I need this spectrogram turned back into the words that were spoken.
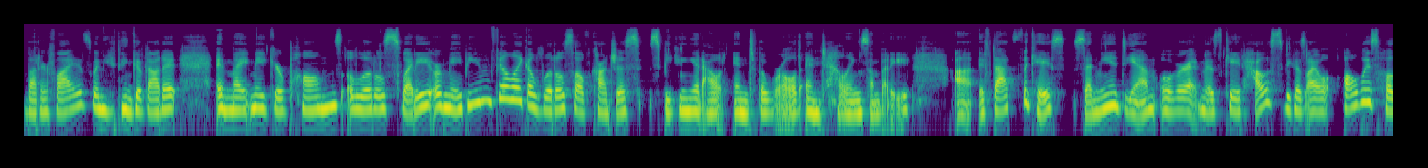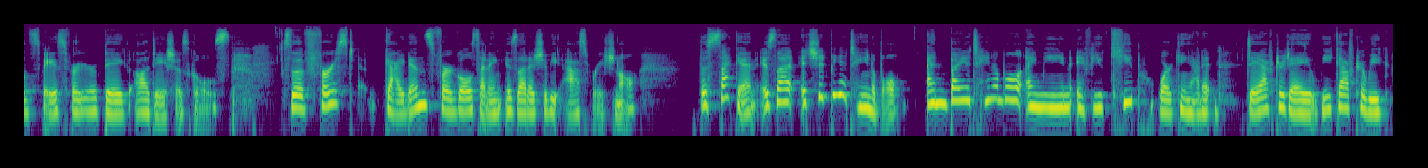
butterflies when you think about it. It might make your palms a little sweaty, or maybe even feel like a little self conscious speaking it out into the world and telling somebody. Uh, if that's the case, send me a DM over at Miss Kate House because I will always hold space for your big, audacious goals. So the first guidance for goal setting is that it should be aspirational. The second is that it should be attainable. And by attainable, I mean if you keep working at it day after day, week after week,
